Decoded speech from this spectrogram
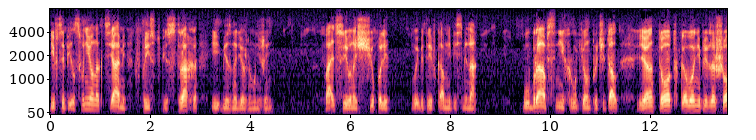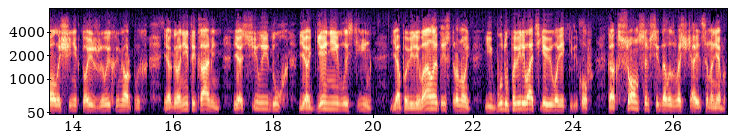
и вцепился в нее ногтями в приступе страха и безнадежном унижении. Пальцы его нащупали выбитые в камне письмена. Убрав с них руки, он прочитал «Я тот, кого не превзошел еще никто из живых и мертвых. Я гранит и камень, я сила и дух, я гений и властелин. Я повелевал этой страной и буду повелевать ею во веки веков. Как солнце всегда возвращается на небо,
